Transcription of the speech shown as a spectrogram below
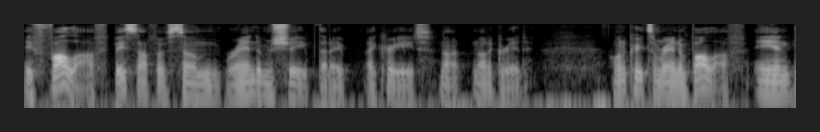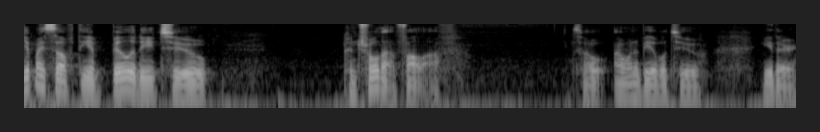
a fall off based off of some random shape that I, I create, not, not a grid. I want to create some random fall off and give myself the ability to control that fall off. So I want to be able to either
